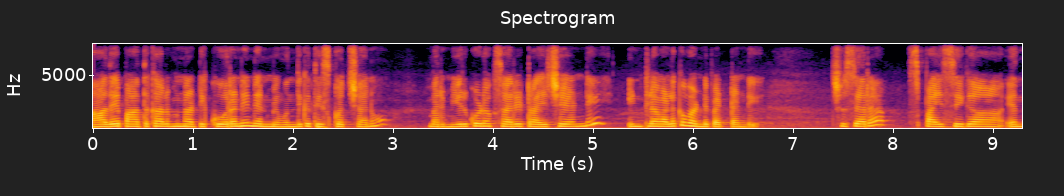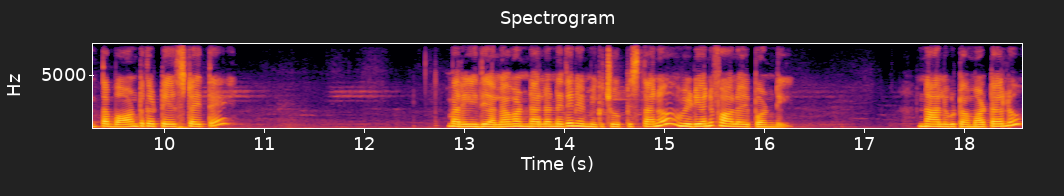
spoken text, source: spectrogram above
అదే పాతకాలం నాటి కూరని నేను మీ ముందుకు తీసుకొచ్చాను. మరి మీరు కూడా ఒకసారి ట్రై చేయండి. ఇంట్లో వాళ్ళకి వండి పెట్టండి. చూసారా? స్పైసీగా ఎంత బాగుంటుందో టేస్ట్ అయితే. మరి ఇది ఎలా వండాలనేది నేను మీకు చూపిస్తాను. వీడియోని ఫాలో అయిపోండి. నాలుగు టమాటాలు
